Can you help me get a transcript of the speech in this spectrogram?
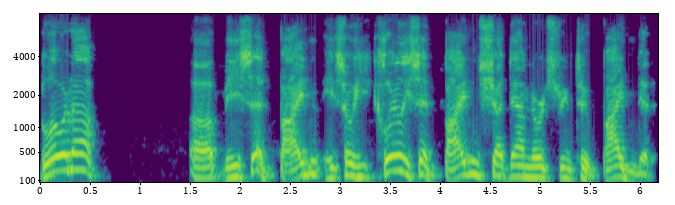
Blow it up. Uh, he said Biden. He, so he clearly said Biden shut down Nord Stream 2. Biden did it.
